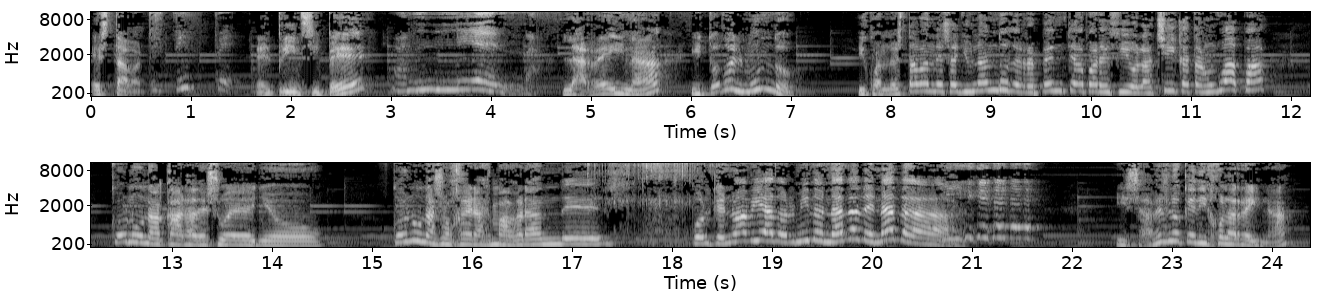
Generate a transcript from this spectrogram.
estaban el príncipe, la reina y todo el mundo. Y cuando estaban desayunando, de repente apareció la chica tan guapa con una cara de sueño, con unas ojeras más grandes, porque no había dormido nada de nada. ¿Y sabes lo que dijo la reina?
